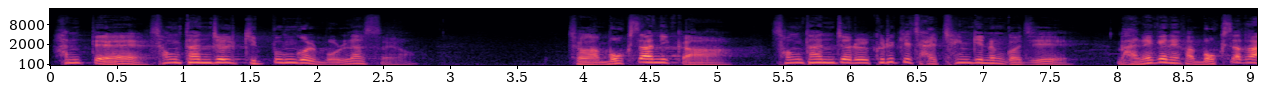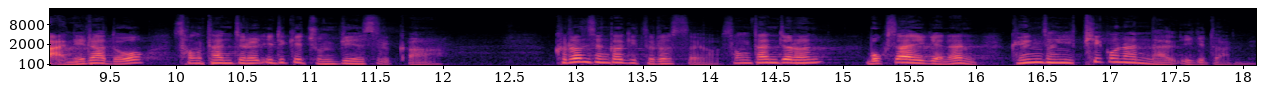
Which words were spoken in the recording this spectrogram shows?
한때 성탄절 기쁜 걸 몰랐어요. 제가 목사니까 성탄절을 그렇게 잘 챙기는 거지. 만약에 내가 목사가 아니라도 성탄절을 이렇게 준비했을까? 그런 생각이 들었어요. 성탄절은 목사에게는 굉장히 피곤한 날이기도 합니다.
